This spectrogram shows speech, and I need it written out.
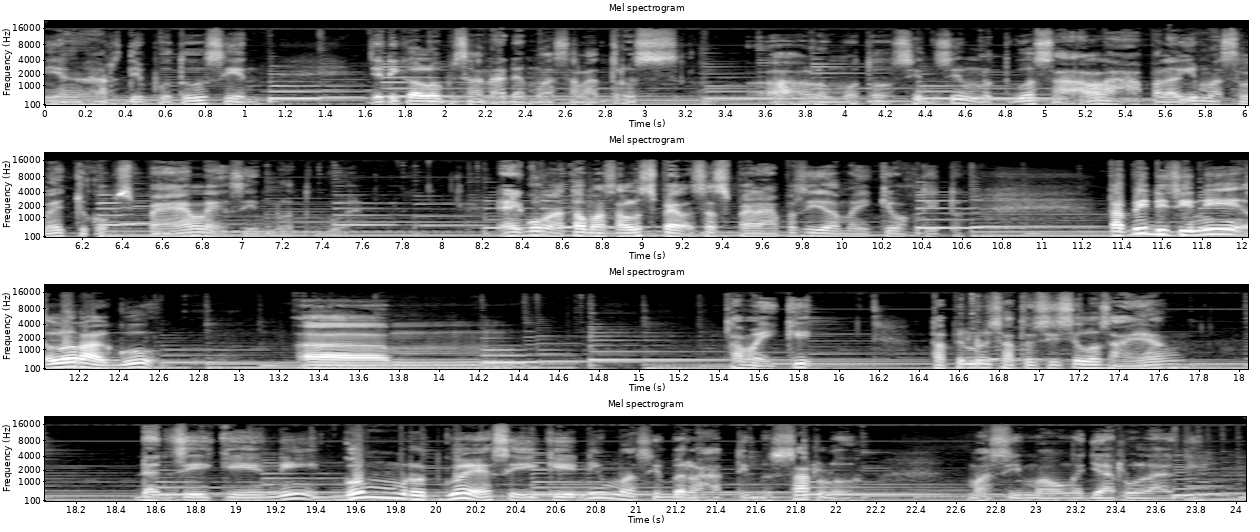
yang harus diputusin. Jadi kalau misalkan ada masalah terus uh, lo mutusin sih menurut gue salah apalagi masalahnya cukup sepele sih menurut gue eh gue gak tau masalah lo sepele sepele apa sih sama Iki waktu itu. Tapi di sini lo ragu um, sama Iki. Tapi lo di satu sisi lo sayang. Dan si Iki ini gue menurut gue ya si Iki ini masih berhati besar loh. Masih mau ngejar lo lagi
